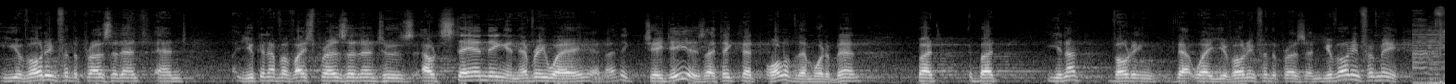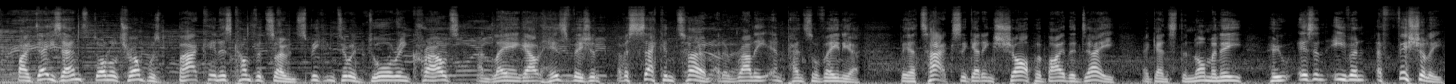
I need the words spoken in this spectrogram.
You're voting for the president, and you can have a vice president who's outstanding in every way, and I think JD is. I think that all of them would have been, but but you're not voting that way. You're voting for the president. You're voting for me. By day's end, Donald Trump was back in his comfort zone, speaking to adoring crowds and laying out his vision of a second term at a rally in Pennsylvania. The attacks are getting sharper by the day against the nominee who isn't even officially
